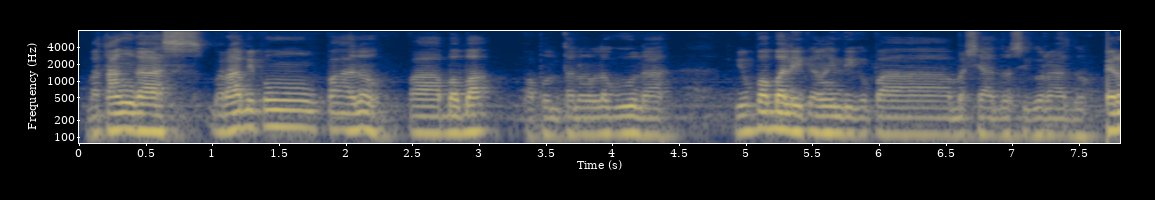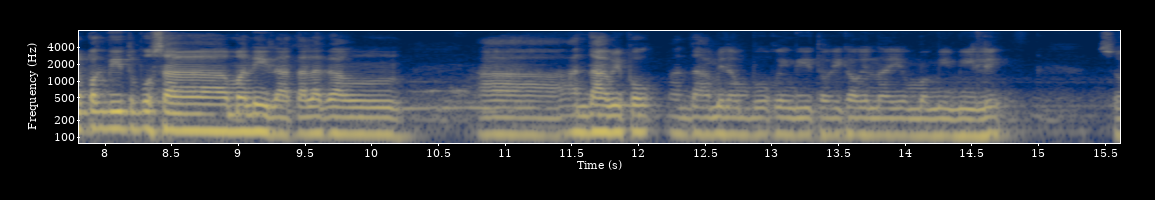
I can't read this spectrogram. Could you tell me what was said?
Batangas. Marami pong paano, pababa papunta ng Laguna. Yung pabalik ang hindi ko pa masyado sigurado. Pero pag dito po sa Manila, talagang ah, ang dami po, ang dami ng booking dito. Ikaw na yung mamimili. So,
